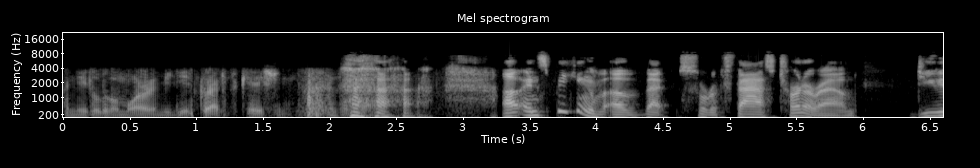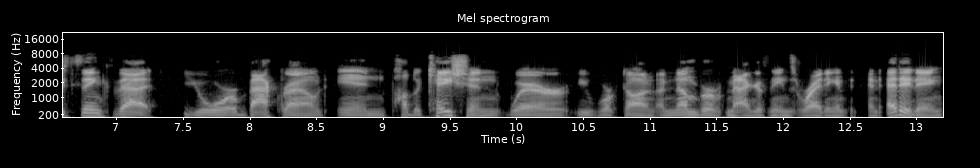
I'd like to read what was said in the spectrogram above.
I need a little more immediate gratification. uh, and speaking of, of that sort of fast turnaround, do you think that your background in publication, where you worked on a number of magazines, writing and, and editing,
